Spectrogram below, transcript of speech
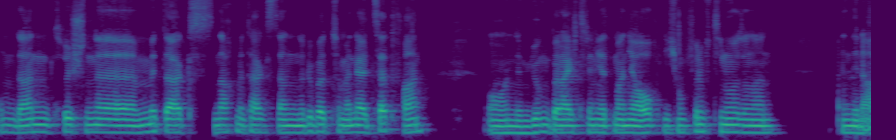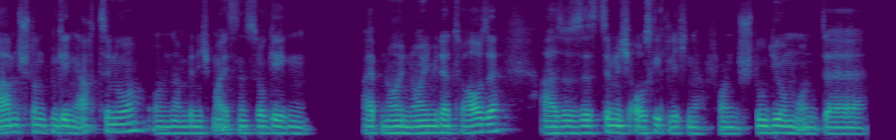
um dann zwischen äh, mittags, nachmittags dann rüber zum NLZ fahren. Und im Jugendbereich trainiert man ja auch nicht um 15 Uhr, sondern in den Abendstunden gegen 18 Uhr. Und dann bin ich meistens so gegen halb neun, neun wieder zu Hause. Also es ist ziemlich ausgeglichen von Studium und äh,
